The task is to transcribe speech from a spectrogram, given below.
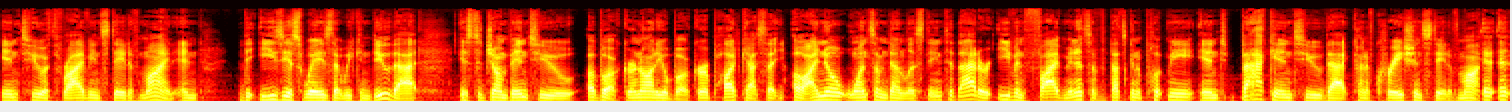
into a thriving state of mind. And the easiest ways that we can do that is to jump into a book or an audiobook or a podcast that, oh, I know once I'm done listening to that or even five minutes of that's going to put me into back into that kind of creation state of mind. And,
